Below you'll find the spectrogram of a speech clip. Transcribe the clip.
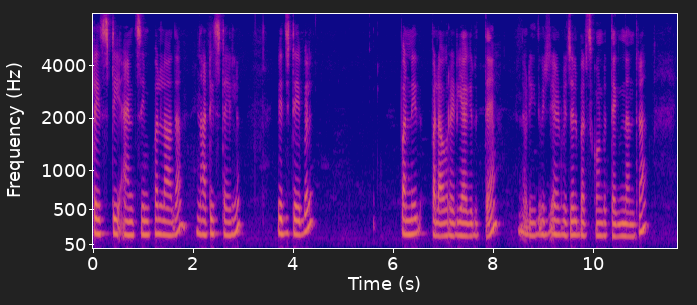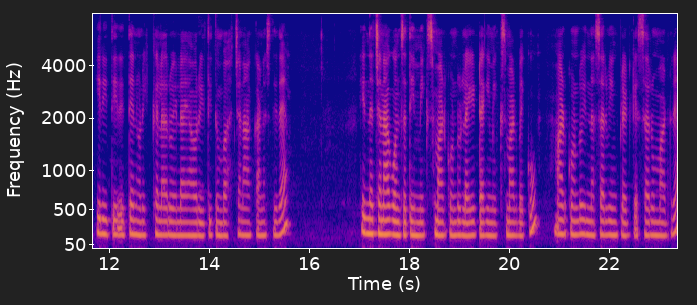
ಟೇಸ್ಟಿ ಆ್ಯಂಡ್ ಸಿಂಪಲ್ ಆದ ನಾಟಿ ಸ್ಟೈಲ್. ವೆಜಿಟೇಬಲ್ ಪನ್ನೀರ್ ಪಲಾವ್ ರೆಡಿಯಾಗಿರುತ್ತೆ. ನೋಡಿ, ಇದು ವಿಜ್, ಎರಡು ವಿಜಲ್ ಬರ್ಸ್ಕೊಂಡು ತೆಗೆದ ನಂತರ ಈ ರೀತಿ ಇರುತ್ತೆ. ನೋಡಿ, ಕಲರು ಎಲ್ಲ ಯಾವ ರೀತಿ ತುಂಬ ಚೆನ್ನಾಗಿ ಕಾಣಿಸ್ತಿದೆ. ಇದನ್ನ ಚೆನ್ನಾಗಿ ಒಂದು ಸತಿ ಮಿಕ್ಸ್ ಮಾಡಿಕೊಂಡು ಲೈಟಾಗಿ ಮಿಕ್ಸ್ ಮಾಡಬೇಕು. ಮಾಡಿಕೊಂಡು ಇದನ್ನ ಸರ್ವಿಂಗ್ ಪ್ಲೇಟ್ಗೆ ಸರ್ವ್ ಮಾಡಿದ್ರೆ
